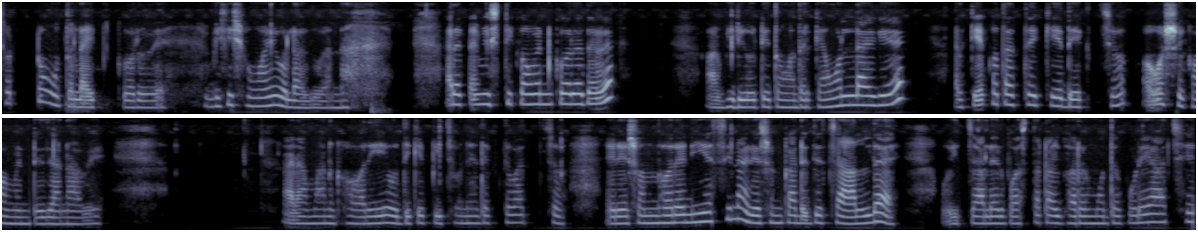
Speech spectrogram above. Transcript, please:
ছোট্ট মতো লাইক করবে। বেশি সময়ও লাগবে না। আর একটা মিষ্টি কমেন্ট করে দেবে। আর ভিডিওটি তোমাদের কেমন লাগে? আর কে কোথা থেকে দেখছ, অবশ্যই কমেন্টে জানাবে। আর আমার ঘরে ওদিকে পিছনে দেখতে পাচ্ছ রেশন ধরে নিয়েছি না, রেশন কার্ডের যে চাল দেয়, ওই চালের বস্তাটা ওই ঘরের মধ্যে পড়ে আছে।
